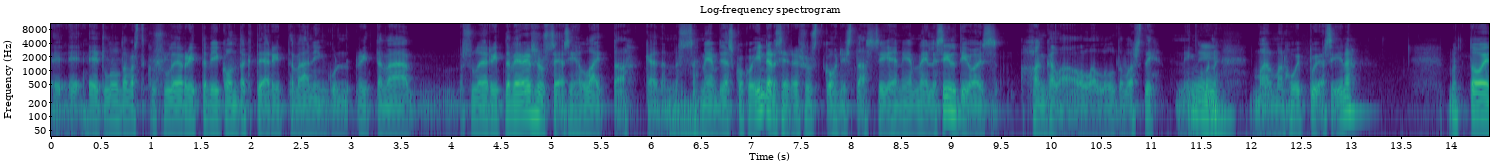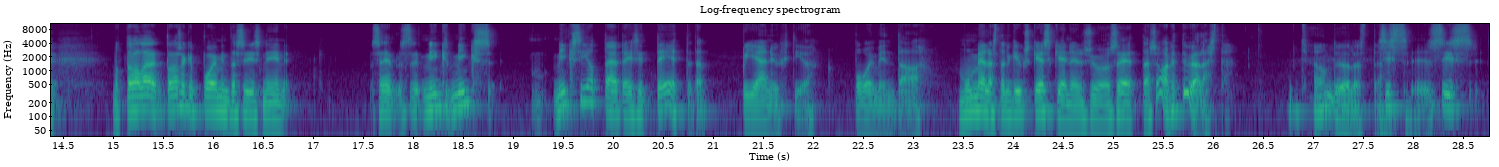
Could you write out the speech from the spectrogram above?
Et, e, et luultavasti, kun sulla ei ole riittäviä kontakteja, riittävää, niin kuin, riittävää, sulla ei ole riittäviä resursseja siihen laittaa käytännössä. Meidän pitäisi koko Indersin resurssit kohdistaa siihen, ja meille silti olisi hankalaa olla luultavasti niin kuin niin. maailman huippuja siinä. Mutta toi, mutta tavallaan toisakin poiminta siis, niin se, se miksi, miksi, miksi sijoittajat ei sitten tee tätä pienyhtiöpoimintaa? Mun mielestä ainakin yksi keskeinen syy on se, että se on aika työlästä. Se on työlästä. Siis, siis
